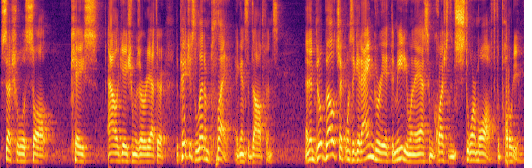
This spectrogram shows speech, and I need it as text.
sexual assault case allegation was already out there, the Patriots let him play against the Dolphins. And then Bill Belichick wants to get angry at the media when they ask him questions and storm off the podium.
